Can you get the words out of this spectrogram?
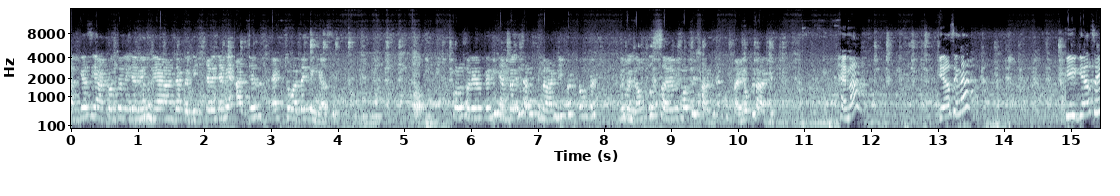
ਅੱਗੇ ਅਸੀਂ ਆਟੋ ਚਲੇ ਜਾਂਦੇ ਹੁੰਦੇ ਆ ਜਾਂ ਗੱਡੀ 'ਚ ਚਲੇ ਜਾਂਦੇ ਹਾਂ। ਅੱਜ ਐਕਟਿਵਾ ਤੇ ਗਈਆਂ ਸੀ। ਪੁਲਿਸ ਵਾਲੇ ਨੂੰ ਕਹਿੰਦੀ ਅੰਕਲ ਜੀ ਸਾਡਾ ਚਲਾਨ ਨਹੀਂ ਕੱਟੋਗੇ। ਮੈਨੂੰ ਇੰਨਾ ਗੁੱਸਾ ਆਇਆ ਵੀ ਮੈਂ ਉੱਥੇ ਸੜਕ ਤੇ ਕੁੱਤਾ ਨੂੰ ਖੜਾ ਕੇ। ਹੈ ਨਾ? ਕਿਹਾ ਸੀ ਨਾ? ਕੀ ਕਿਹਾ ਸੀ?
